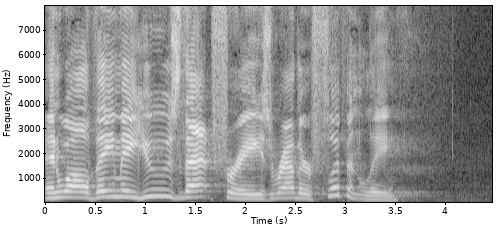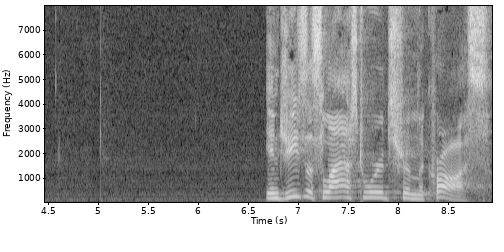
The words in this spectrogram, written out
And while they may use that phrase rather flippantly, in Jesus' last words from the cross,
